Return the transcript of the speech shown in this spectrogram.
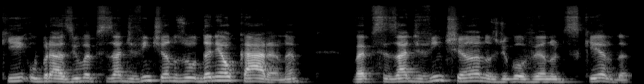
que o Brasil vai precisar de 20 anos, o Daniel Cara, né? Vai precisar de 20 anos de governo de esquerda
